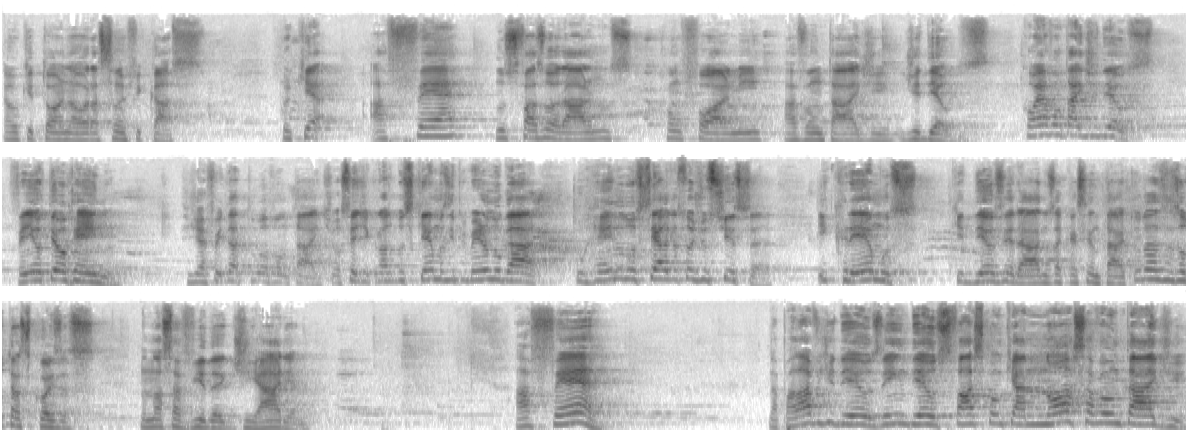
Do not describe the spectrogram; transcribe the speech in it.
é o que torna a oração eficaz. Porque a fé nos faz orarmos conforme a vontade de Deus. Qual é a vontade de Deus? Venha o teu reino, seja feita a tua vontade. Ou seja, que nós busquemos em primeiro lugar o reino do céu e da sua justiça e cremos que Deus irá nos acrescentar todas as outras coisas na nossa vida diária. A fé na palavra de Deus, em Deus, faz com que a nossa vontade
